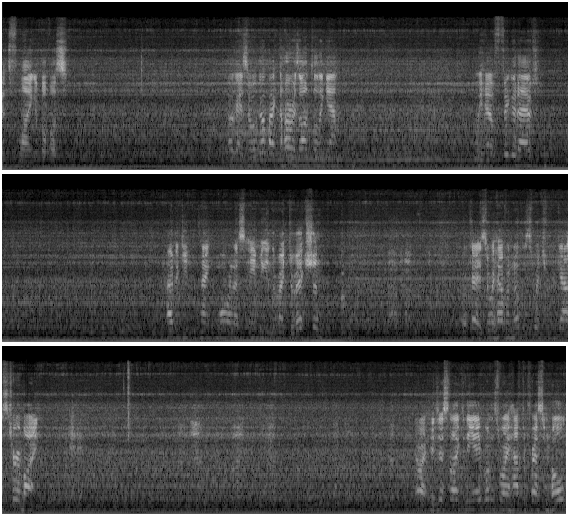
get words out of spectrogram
that's flying above us. Okay, so we'll go back to horizontal again. We have figured out how to keep the tank more or less aiming in the right direction. Okay, so we have another switch for the gas turbine. Alright, is this like the Abrams where I have to press and hold?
